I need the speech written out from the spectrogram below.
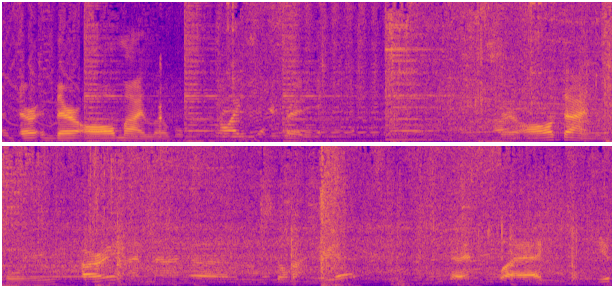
And they're they're all my level. Oh, get ready. They're all diamond boys. Sorry, I'm not. Uh, still not here yet. Okay. Flag. Yep.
